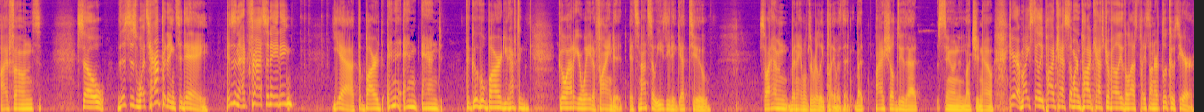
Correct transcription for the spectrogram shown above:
iPhones. So, this is what's happening today. Isn't that fascinating? Yeah, the Bard and and and the Google Bard, you have to go out of your way to find it. It's not so easy to get to. So I haven't been able to really play with it, but I shall do that soon and let you know. Here at Mike's Daily Podcast, somewhere in Podcastro Valley, the last place on earth. Look who's here.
